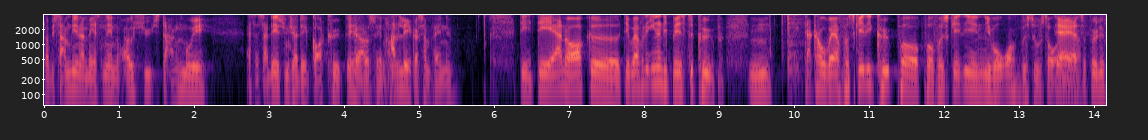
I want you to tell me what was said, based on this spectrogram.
når vi sammenligner med sådan en røvsyg stangmouet, altså så det synes jeg, det er et godt køb, det her. Ja, det er en ret lækker champagne. Det, det er nok, øh, det er i hvert fald en af de bedste køb. Mm. Der kan jo være forskellige køb på, på forskellige niveauer, hvis du forstår. Ja, ja, selvfølgelig.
